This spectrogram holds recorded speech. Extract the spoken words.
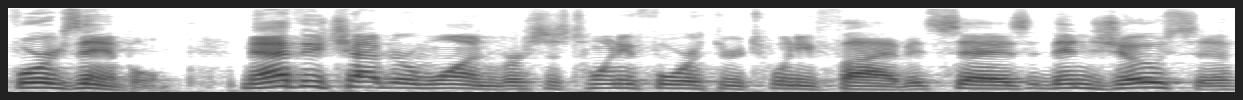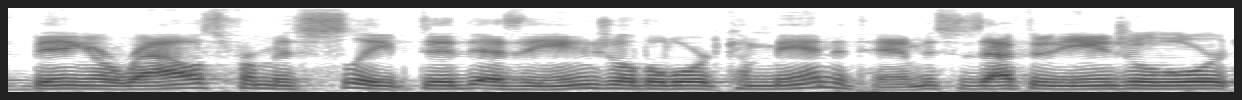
For example, Matthew chapter 1, verses 24 through 25, it says, Then Joseph, being aroused from his sleep, did as the angel of the Lord commanded him. This is after the angel of the Lord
